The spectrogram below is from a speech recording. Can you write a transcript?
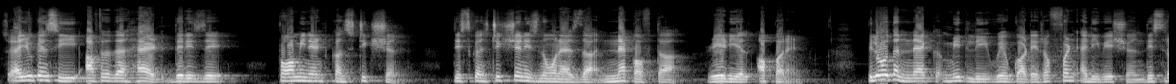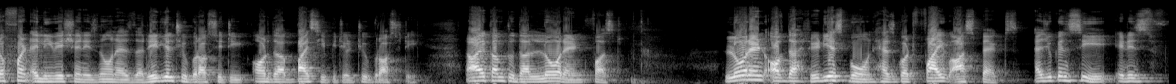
So as you can see after the head there is a prominent constriction. This constriction is known as the neck of the radial upper end. Below the neck midly we have got a roughened elevation. This roughened elevation is known as the radial tuberosity or the bicipital tuberosity. Now I come to the lower end first. Lower end of the radius bone has got five aspects. As you can see, it is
